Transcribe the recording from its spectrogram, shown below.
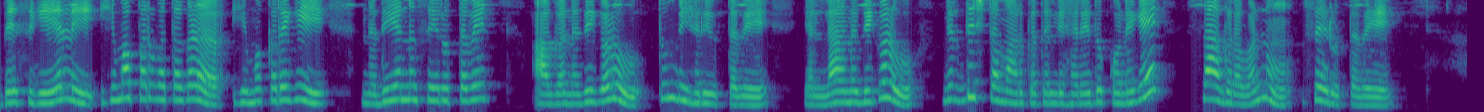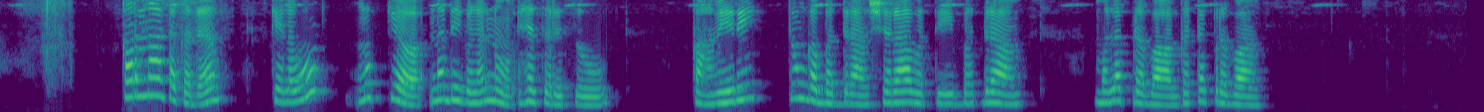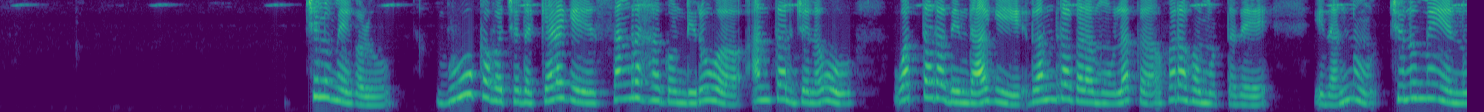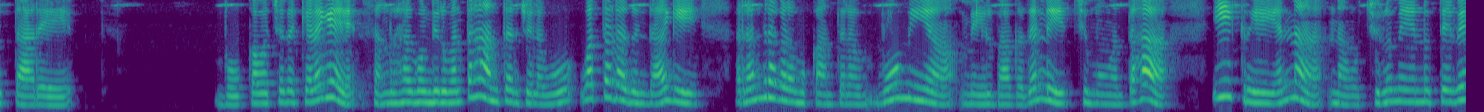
ಬೇಸಿಗೆಯಲ್ಲಿ ಹಿಮಪರ್ವತಗಳ ಹಿಮ ಕರಗಿ ನದಿಯನ್ನು ಸೇರುತ್ತವೆ. ಆಗ ನದಿಗಳು ತುಂಬಿ ಹರಿಯುತ್ತವೆ. ಎಲ್ಲ ನದಿಗಳು ನಿರ್ದಿಷ್ಟ ಮಾರ್ಗದಲ್ಲಿ ಹರಿದು ಕೊನೆಗೆ ಸಾಗರವನ್ನು ಸೇರುತ್ತವೆ. ಕರ್ನಾಟಕದ ಕೆಲವು ಮುಖ್ಯ ನದಿಗಳನ್ನು ಹೆಸರಿಸು. ಕಾವೇರಿ, ತುಂಗಭದ್ರಾ, ಶರಾವತಿ, ಭದ್ರಾ, ಮಲಪ್ರಭಾ, ಘಟಪ್ರಭಾ. ಚಿಲುಮೆಗಳು. ಭೂಕವಚದ ಕೆಳಗೆ ಸಂಗ್ರಹಗೊಂಡಿರುವ ಅಂತರ್ಜಲವು ಒತ್ತಡದಿಂದಾಗಿ ರಂಧ್ರಗಳ ಮೂಲಕ ಹೊರಹೊಮ್ಮುತ್ತದೆ. ಇದನ್ನು ಚುಲುಮೆ ಎನ್ನುತ್ತಾರೆ. ಭೂಕವಚದ ಕೆಳಗೆ ಸಂಗ್ರಹಗೊಂಡಿರುವಂತಹ ಅಂತರ್ಜಲವು ಒತ್ತಡದಿಂದಾಗಿ ರಂಧ್ರಗಳ ಮುಖಾಂತರ ಭೂಮಿಯ ಮೇಲ್ಭಾಗದಲ್ಲಿ ಚಿಮ್ಮುವಂತಹ ಈ ಕ್ರಿಯೆಯನ್ನು ನಾವು ಚುಲುಮೆ ಎನ್ನುತ್ತೇವೆ.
